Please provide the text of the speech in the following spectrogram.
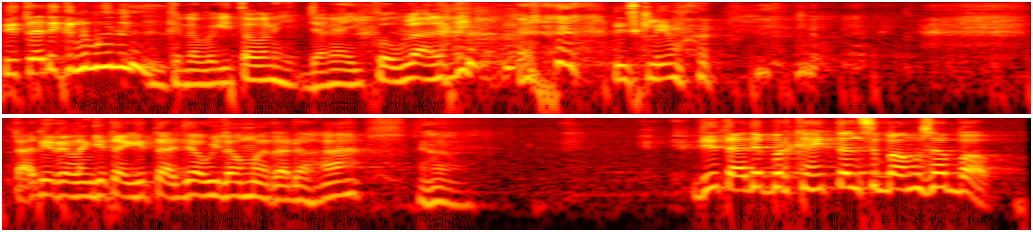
Dia tak ada kena-mengena. Kena bagi tahu ni, jangan ikut pula nanti. Disclaimer. tak ada dalam kitab-kitab jauh lama tak ada. Ha? ha? Dia tak ada berkaitan sebab musabab.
